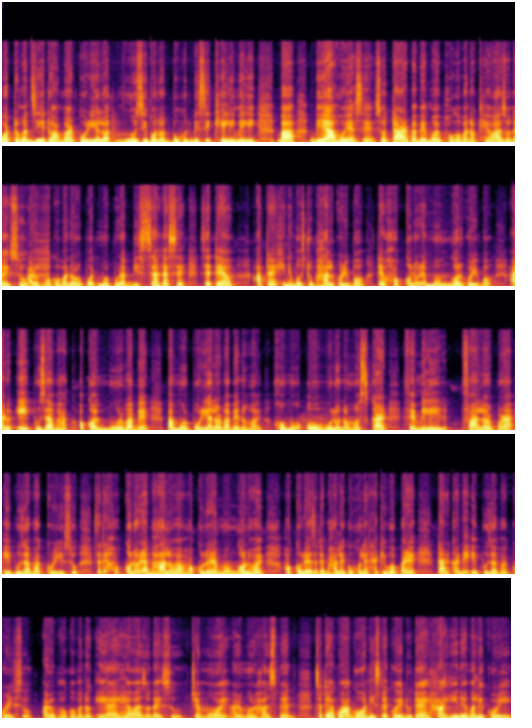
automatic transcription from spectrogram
বৰ্তমান যিহেতু আমাৰ পৰিয়ালত মোৰ জীৱনত বহুত বেছি খেলি মেলি বা বেয়া হৈ আছে চ' তাৰ বাবে মই ভগৱানক সেৱা জনাইছোঁ। আৰু ভগৱানৰ ওপৰত মোৰ পূৰা বিশ্বাস আছে যে তেওঁ আটাইখিনি বস্তু ভাল কৰিব তেওঁ সকলোৰে মংগল কৰিব আৰু এই পূজাভাগ অকল মোৰ বাবে বা মোৰ পৰিয়ালৰ বাবে নহয় সমূহ ঔ বোলো নমস্কাৰ ফেমিলিৰ ফালৰ পৰা এই পূজাভাগ কৰিছোঁ যাতে সকলোৰে ভাল হয় সকলোৰে মংগল হয় সকলোৱে যাতে ভালে কুশলে থাকিব পাৰে তাৰ কাৰণে এই পূজাভাগ কৰিছোঁ। আৰু ভগৱানক এয়াই সেৱা জনাইছোঁ যে মই আৰু মোৰ হাজবেণ্ড যাতে আকৌ আগৰ নিচিনাকৈ দুটাই হাঁহি ধেমালি কৰি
